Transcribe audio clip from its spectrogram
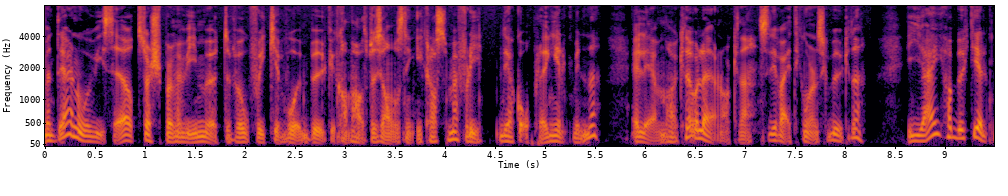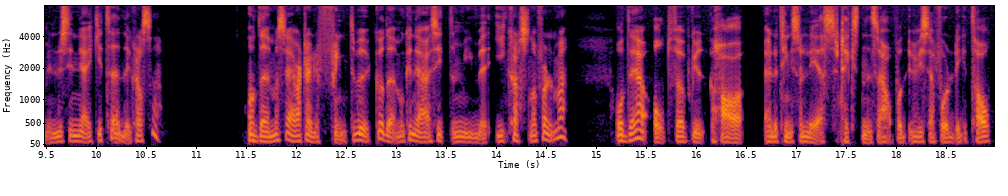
Men det er noe vi ser at største problemet vi møter for hvorfor ikke vår bruker kan ha spesialundervisning i klasserommet, fordi de har ikke opplæring i hjelpemidlene. Elevene har ikke det, og lærerne har ikke det, så de veit ikke hvordan de skal bruke det. Jeg har brukt hjelpemidler siden jeg gikk i tredje klasse. Og dermed har jeg vært veldig flink til å bruke, og dermed kunne jeg sitte mye med i klassen og følge med. Og det er alt fra å ha eller ting som leser tekstene jeg har på, hvis jeg får det digitalt,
